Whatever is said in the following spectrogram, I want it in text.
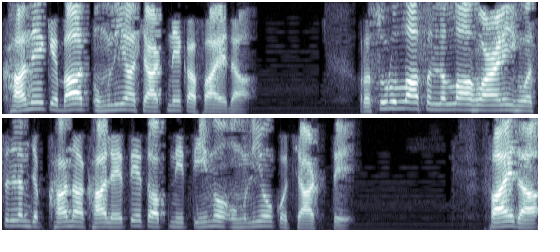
کھانے کے بعد انگلیاں چاٹنے کا فائدہ۔ رسول اللہ صلی اللہ علیہ وسلم جب کھانا کھا لیتے تو اپنی تینوں انگلیوں کو چاٹتے۔ فائدہ،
